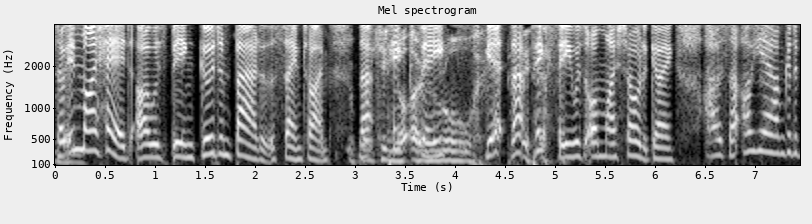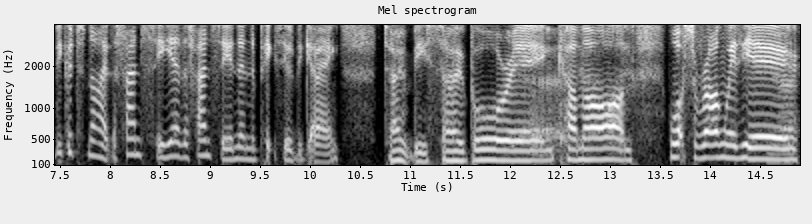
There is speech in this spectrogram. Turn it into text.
So in my head, I was being good and bad at the same time. that breaking your own pixie, rule. yeah, that pixie was on my shoulder going, I was like, oh yeah, I'm going to be good tonight. The fantasy, yeah, the fantasy. And then the pixie would be going, don't be so boring. Come on. What's wrong with you?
